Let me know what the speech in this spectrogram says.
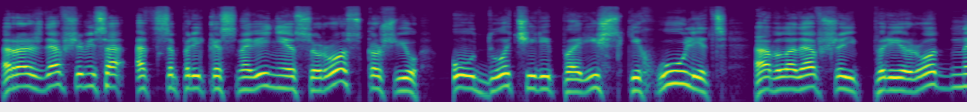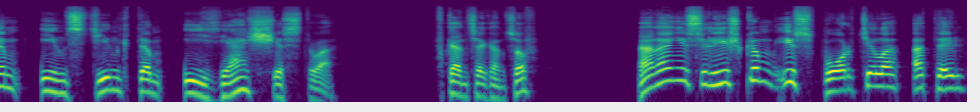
рождавшимися от соприкосновения с роскошью у дочери парижских улиц, обладавшей природным инстинктом изящества. В конце концов, она не слишком испортила отель.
